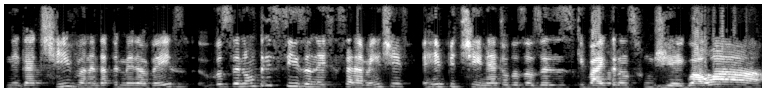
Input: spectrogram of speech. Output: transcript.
negativa, né, da primeira vez, você não precisa necessariamente repetir, né, todas as vezes que vai transfundir, é igual a,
